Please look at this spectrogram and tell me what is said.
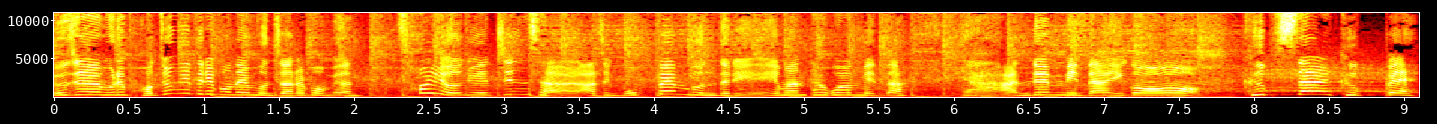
요즘 우리 버둥이들이 보낸 문자를 보면 설 연휴에 찐살 아직 못 뺀 분들이 많다고 합니다. 야, 안 됩니다. 이거 급살 급빼.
